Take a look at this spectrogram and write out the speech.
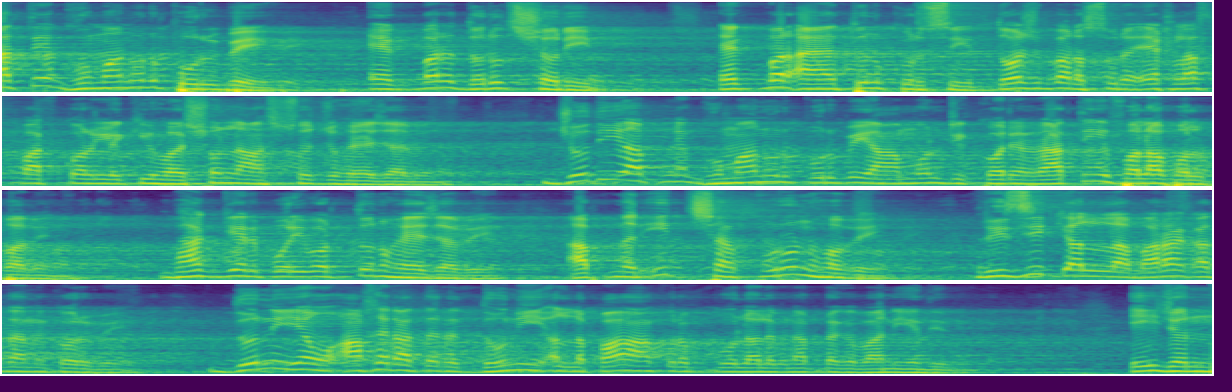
রাতে ঘুমানোর পূর্বে একবার দরুদ শরীফ, একবার আয়াতুল কুরসি, দশবার সুরা এখলাস পাঠ করলে কি হয় শুনলে আশ্চর্য হয়ে যাবেন। যদি আপনি ঘুমানোর পূর্বে আমলটি করেন, রাতেই ফলাফল পাবেন। ভাগ্যের পরিবর্তন হয়ে যাবে, আপনার ইচ্ছা পূরণ হবে, রিজিক আল্লাহ বারাকা দান করবে, দুনিয়া ও আখেরাতের ধনী আল্লাহ পাক রব্বুল আলমিন আপনাকে বানিয়ে দেবে। এই জন্য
